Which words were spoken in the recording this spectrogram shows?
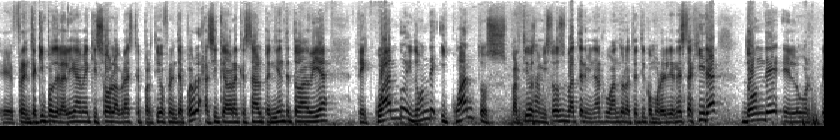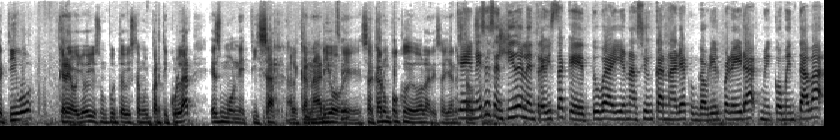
eh, frente a equipos de la Liga MX solo habrá este partido frente a Puebla, así que habrá que estar al pendiente todavía de cuándo y dónde y cuántos partidos amistosos va a terminar jugando el Atlético Morelia en esta gira, donde el objetivo creo yo, y es un punto de vista muy particular, es monetizar al canario, eh, sacar un poco de dólares allá en que Estados en ese sentido, en la entrevista que tuve ahí en Nación Canaria con Gabriel Pereira, me comentaba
